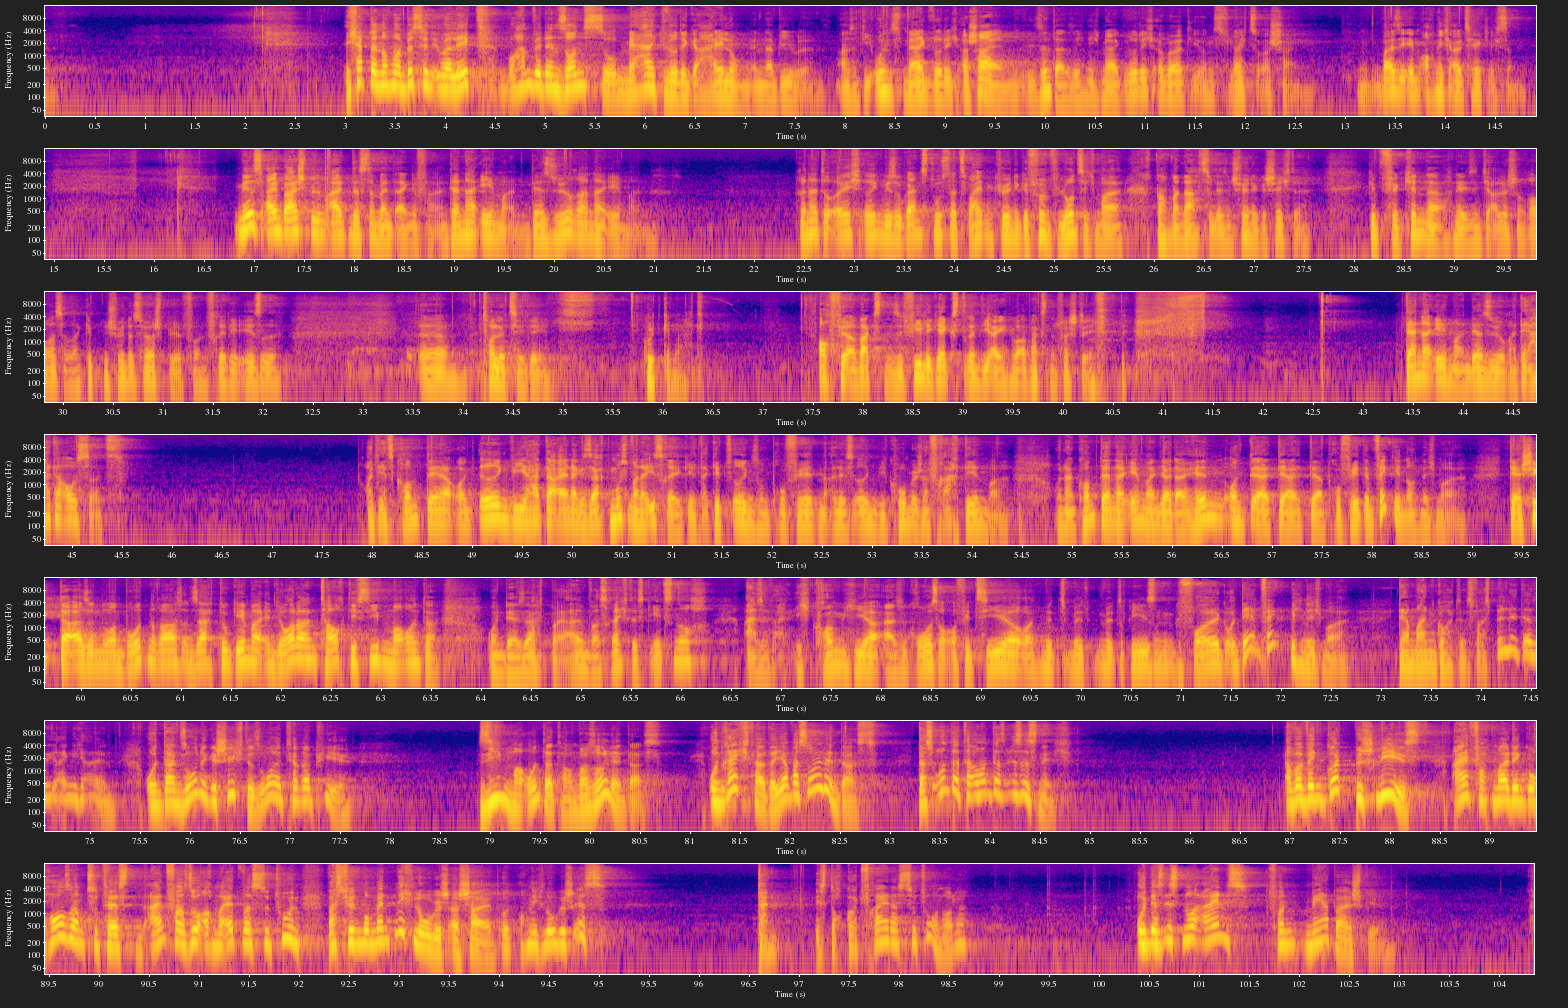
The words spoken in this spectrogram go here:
Ich habe dann noch mal ein bisschen überlegt, wo haben wir denn sonst so merkwürdige Heilungen in der Bibel? Also die uns merkwürdig erscheinen. Die sind an sich nicht merkwürdig, aber die uns vielleicht so erscheinen, weil sie eben auch nicht alltäglich sind. Mir ist ein Beispiel im Alten Testament eingefallen, der Naemann, der Syrer Naemann. Erinnert ihr euch irgendwie so ganz duster, Zweiten Könige 5, lohnt sich mal nochmal nachzulesen, schöne Geschichte. Gibt für Kinder, ach nee, die sind ja alle schon raus, aber gibt ein schönes Hörspiel von Freddy Esel. Äh, tolle CD, gut gemacht. Auch für Erwachsene, sind viele Gags drin, die eigentlich nur Erwachsene verstehen. Der Naemann, der Syrer, der hatte Aussatz. Und jetzt kommt der und irgendwie hat da einer gesagt, muss man nach Israel gehen. Da gibt es irgendeinen so Propheten, alles irgendwie komisch, er fragt den mal. Und dann kommt der Naemann ja dahin und der, der, der Prophet empfängt ihn noch nicht mal. Der schickt da also nur einen Boten raus und sagt, du geh mal in Jordan, tauch dich siebenmal unter. Und der sagt, bei allem was recht ist, geht's noch? Also ich komme hier, also großer Offizier und mit, mit, mit Riesengefolge und der empfängt mich nicht mal. Der Mann Gottes, was bildet er sich eigentlich ein? Und dann so eine Geschichte, so eine Therapie. Siebenmal untertauchen, was soll denn das? Und recht hat er, ja, was soll denn das? Das Untertauchen, das ist es nicht. Aber wenn Gott beschließt, einfach mal den Gehorsam zu testen, einfach so auch mal etwas zu tun, was für einen Moment nicht logisch erscheint und auch nicht logisch ist, dann ist doch Gott frei, das zu tun, oder? Und es ist nur eins von mehr Beispielen.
